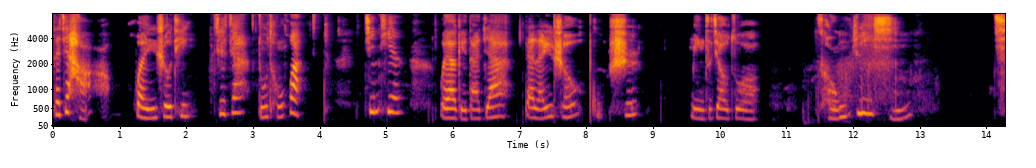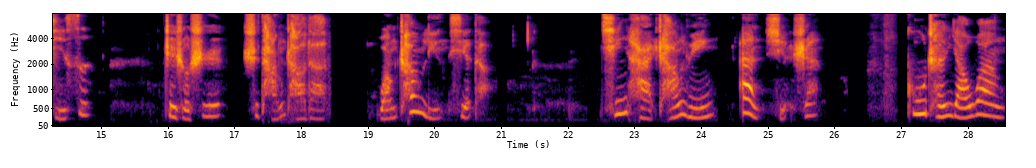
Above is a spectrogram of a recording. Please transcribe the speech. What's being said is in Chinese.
大家好，欢迎收听佳佳读童话。今天我要给大家带来一首古诗，名字叫做《从军行·其四》。这首诗是唐朝的王昌龄写的。青海长云暗雪山，孤城遥望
